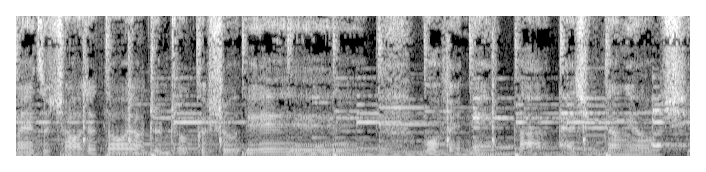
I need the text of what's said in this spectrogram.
每次吵架都要争出个输赢，莫非你把爱情当游戏？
